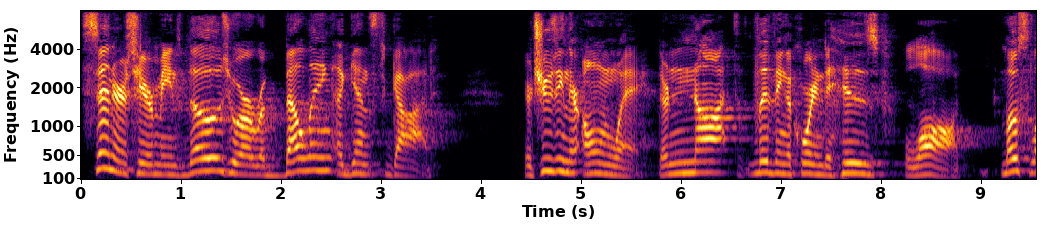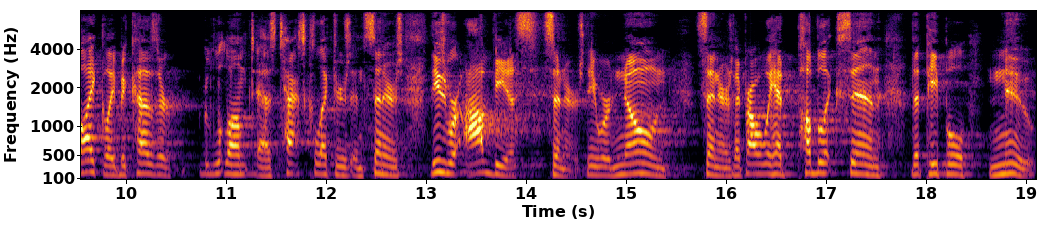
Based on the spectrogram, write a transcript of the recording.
Sinners here means those who are rebelling against God. They're choosing their own way. They're not living according to His law. Most likely because they're lumped as tax collectors and sinners. These were obvious sinners. They were known sinners. They probably had public sin that people knew.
